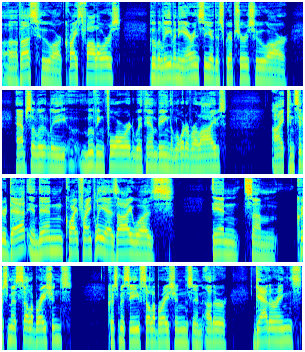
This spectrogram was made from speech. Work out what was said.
of us who are Christ followers, who believe in the errancy of the Scriptures, who are absolutely moving forward with Him being the Lord of our lives. I considered that, and then, quite frankly, as I was in some Christmas celebrations, Christmas Eve celebrations, and other gatherings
